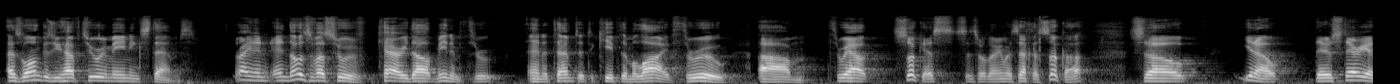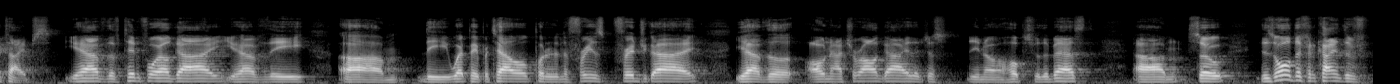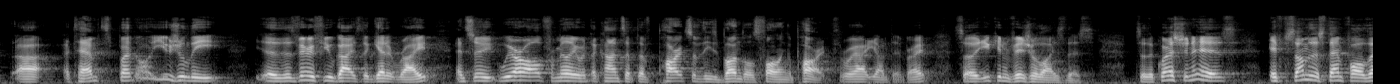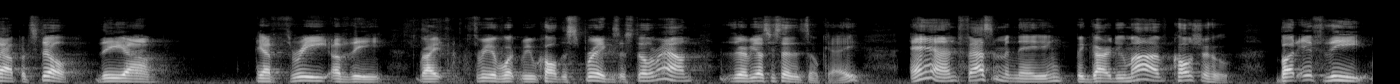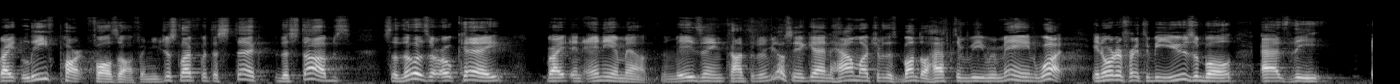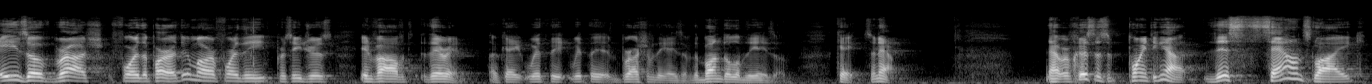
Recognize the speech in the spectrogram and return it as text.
as long as you have two remaining stems. Right? And, and those of us who have carried out minim through and attempted to keep them alive through um, throughout Sukkot, since we're learning Masechah Sukkah. So, you know, there's stereotypes. You have the tinfoil guy, you have the um, the wet paper towel, put it in the freeze, fridge guy. You have the au natural guy that just you know hopes for the best. Um, so there's all different kinds of uh, attempts, but usually there's very few guys that get it right. And so we are all familiar with the concept of parts of these bundles falling apart throughout Yantiv, right? So you can visualize this. So the question is, if some of the stem falls out, but still the uh, you have three of the right, three of what we would call the sprigs are still around. The Rabbi Yossi said it's okay, and fascinating begardumav kol shahu. But if the right leaf part falls off and you're just left with the stick, the stubs, so those are okay, right, in any amount. Amazing concept of Yossi. Again, how much of this bundle has to be remain? What? In order for it to be usable as the Azov brush for the paraduma or for the procedures involved therein. Okay, with the with the brush of the Azov, the bundle of the Azov. Okay, so now, now Rav Chris is pointing out this sounds like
